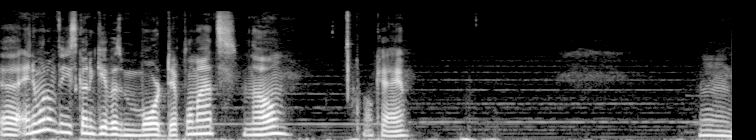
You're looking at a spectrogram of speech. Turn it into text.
Uh, any one of these gonna give us more diplomats? No? Okay. Hmm.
